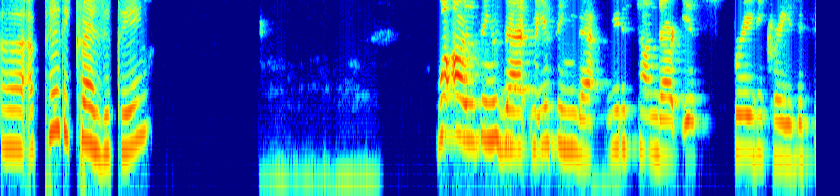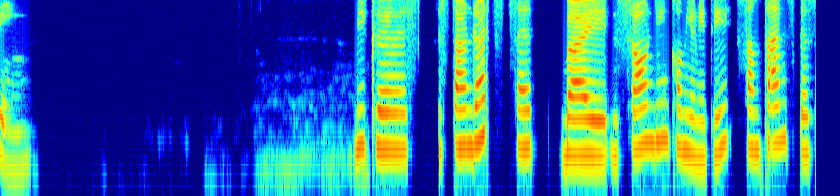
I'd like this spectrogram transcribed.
Uh, a pretty crazy thing. What are the things that make you think that beauty standard is pretty crazy thing? Because standards set by the surrounding community sometimes cause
